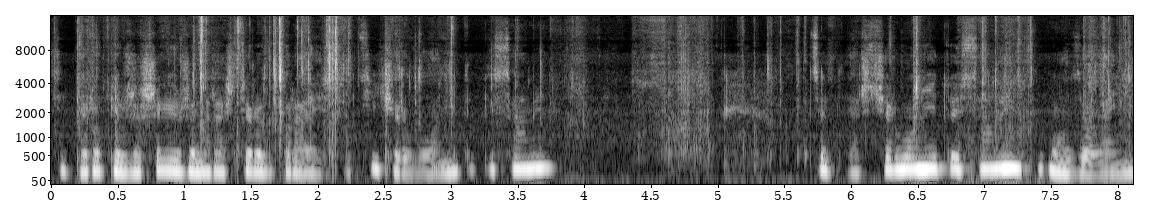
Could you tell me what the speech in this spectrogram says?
Стільки років вже шию, вже нарешті розбираюся. Ці червоні такі самі. Це теж червоні той самий. О, зелені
